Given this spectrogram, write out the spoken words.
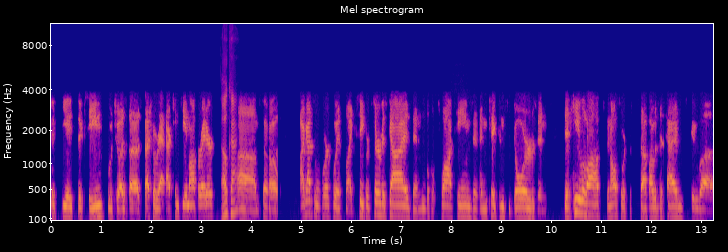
5816, which was the Special Reaction Team operator. Okay. Um, so I got to work with like Secret Service guys and local SWAT teams and kicked in some doors and did helo ops and all sorts of stuff. I was attached to uh,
